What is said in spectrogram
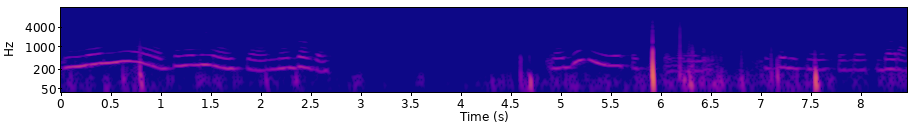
No nie, pomyliłem się. Najgorzej. Najgorzej jest, jak się pomylić. Wtedy już nie ma powrotu. Dobra.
